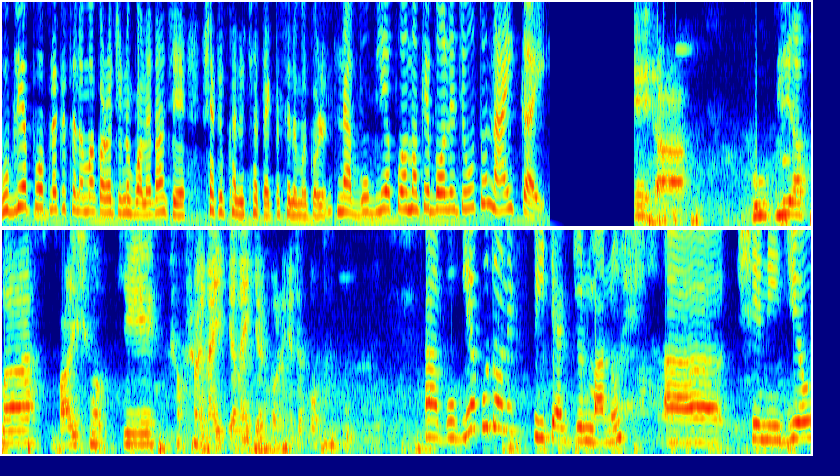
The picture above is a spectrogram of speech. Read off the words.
বুবলি আপু আপনাকে সিনেমা করার জন্য বলে না যে শাকিব খানের সাথে একটা সিনেমা করেন? না বুবলি আপু আমাকে বলে যে ও তো নায়িকাই। বুবলি আপা বাড়ির সবকে সবসময় নায়িকা নায়িকা করে এটা কতটুকু? বুবলি আপু তো অনেক সুইট একজন মানুষ। সে নিজেও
